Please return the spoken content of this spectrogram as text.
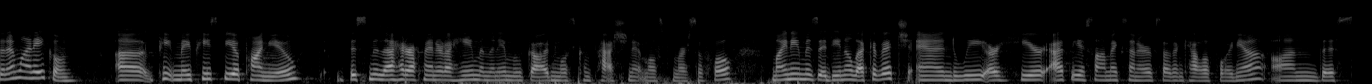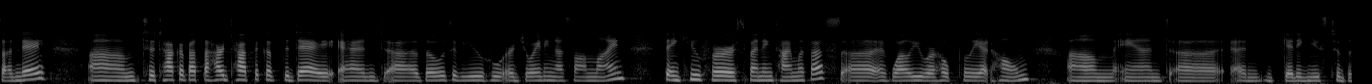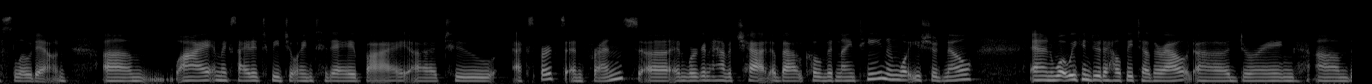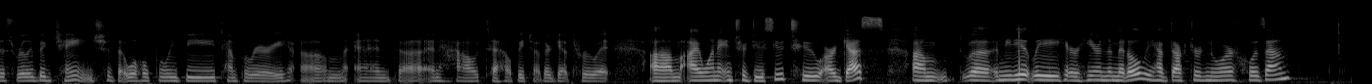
Assalamu alaikum. Uh, may peace be upon you. Bismillahir Rahmanir Rahim, in the name of God, most compassionate, most merciful. My name is Adina Lekovich, and we are here at the Islamic Center of Southern California on this Sunday um, to talk about the hard topic of the day. And uh, those of you who are joining us online, thank you for spending time with us uh, while you were hopefully at home um, and, uh, and getting used to the slowdown. Um, I am excited to be joined today by uh, two experts and friends, uh, and we're going to have a chat about COVID 19 and what you should know and what we can do to help each other out uh, during um, this really big change that will hopefully be temporary um, and, uh, and how to help each other get through it. Um, I want to introduce you to our guests. Um, uh, immediately here, here in the middle, we have Dr. Noor Khozam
